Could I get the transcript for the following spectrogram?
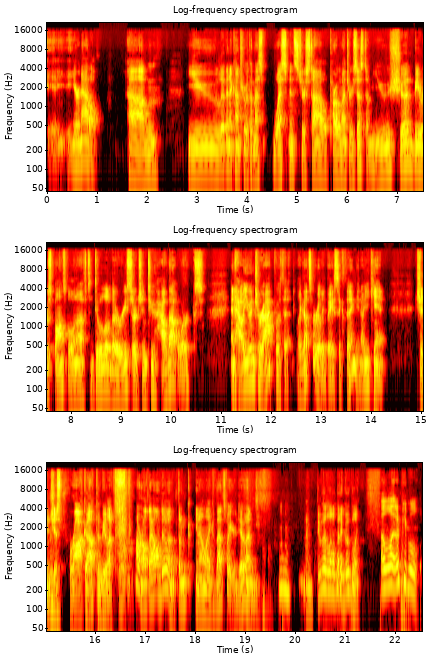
you're an adult. Um, you live in a country with a Mes- Westminster style parliamentary system. You should be responsible enough to do a little bit of research into how that works and how you interact with it. Like that's a really basic thing. You know, you can't shouldn't just rock up and be like, I don't know what the hell I'm doing. Think, You know, like if that's what you're doing, Hmm. do a little bit of googling. a lot of people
